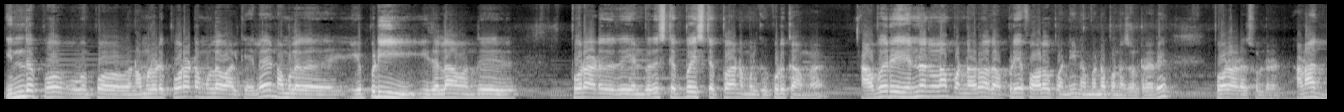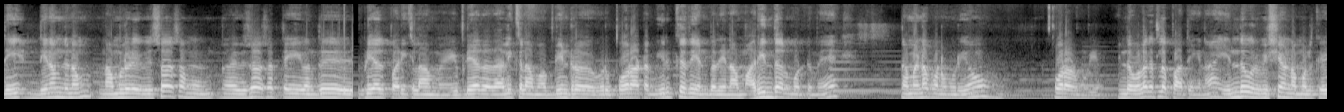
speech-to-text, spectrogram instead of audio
இந்த போ இப்போ நம்மளுடைய போராட்டம் உள்ள வாழ்க்கையில் நம்மளை எப்படி இதெல்லாம் வந்து போராடுவது என்பது ஸ்டெப் பை ஸ்டெப்பாக நம்மளுக்கு கொடுக்காம அவர் என்னென்னலாம் பண்ணாரோ அதை அப்படியே ஃபாலோ பண்ணி நம்ம என்ன பண்ண சொல்கிறாரு போராட சொல்கிறாரு ஆனால் தி தினம் தினம் நம்மளுடைய விசுவாசமும் விசுவாசத்தை வந்து எப்படியாவது பறிக்கலாம் எப்படியாவது அதை அழிக்கலாம் அப்படின்ற ஒரு போராட்டம் இருக்குது என்பதை நாம் அறிந்தால் மட்டுமே நம்ம என்ன பண்ண முடியும்? போராட முடியும். இந்த உலகத்தில் பார்த்தீங்கன்னா எந்த ஒரு விஷயம் நம்மளுக்கு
